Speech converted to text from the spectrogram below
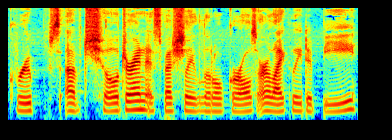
groups of children, especially little girls, are likely to be,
